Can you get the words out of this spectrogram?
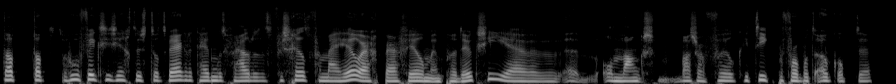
dat, dat, hoe fictie zich dus tot werkelijkheid moet verhouden, dat verschilt voor mij heel erg per film en productie. Uh, onlangs was er veel kritiek, bijvoorbeeld ook op de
